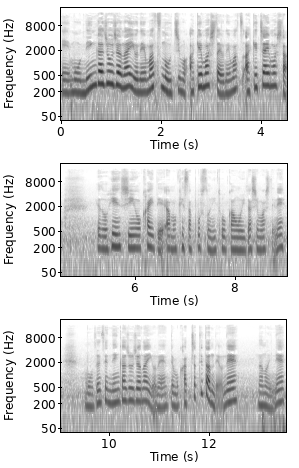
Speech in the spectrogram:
えー、もう年賀状じゃないよね、松のうちも開けましたよね、松開けちゃいました。けど、返信を書いて、あの、今朝ポストに投函をいたしましてね、もう全然年賀状じゃないよね。でも買っちゃってたんだよね。なのにね、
